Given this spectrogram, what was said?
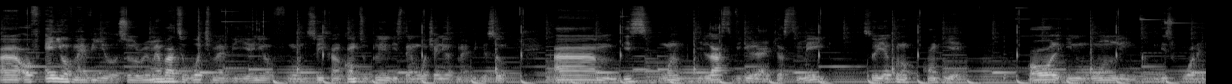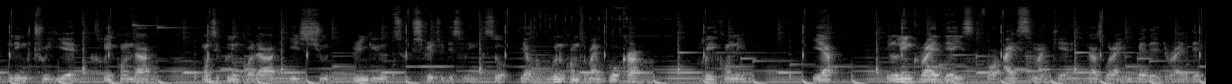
uh, of any of my videos so remember to watch my video any of one so you can come to playlist and watch any of my videos so um this one of the last video that i just made so you're to come here all in one link. This one link through here click on that. Once you click on that it should bring you to straight to this link. So you're going to come to my broker click on it. Yeah the link right there is for IC market. That's what i embedded right there.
